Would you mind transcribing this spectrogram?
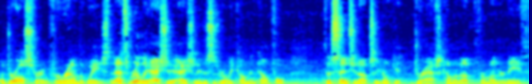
a drawstring for around the waist. And that's really, actually, actually, this is really coming in helpful to cinch it up so you don't get drafts coming up from underneath.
